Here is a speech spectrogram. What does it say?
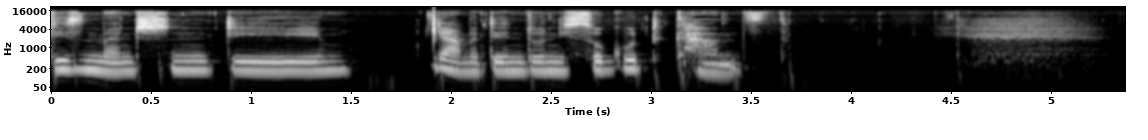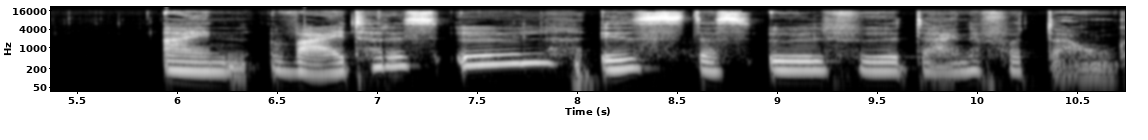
diesen Menschen, die ja, mit denen du nicht so gut kannst. Ein weiteres Öl ist das Öl für deine Verdauung.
